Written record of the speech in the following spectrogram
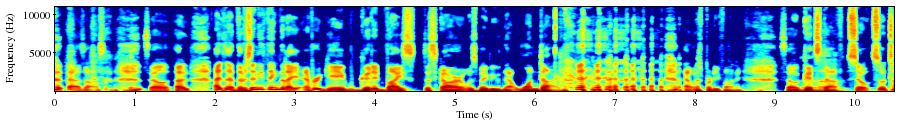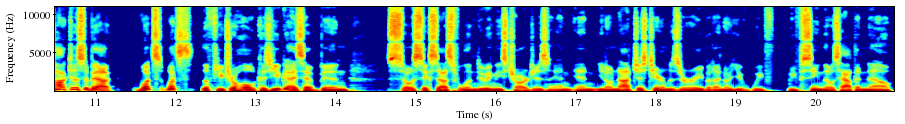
that was awesome. So uh, I said, if there's anything that I ever gave good advice to Scar, it was maybe that one time. that was pretty funny. So good uh, stuff. So so talk to us about what's what's the future hold because you guys have been so successful in doing these charges, and and you know not just here in Missouri, but I know you we've we've seen those happen now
